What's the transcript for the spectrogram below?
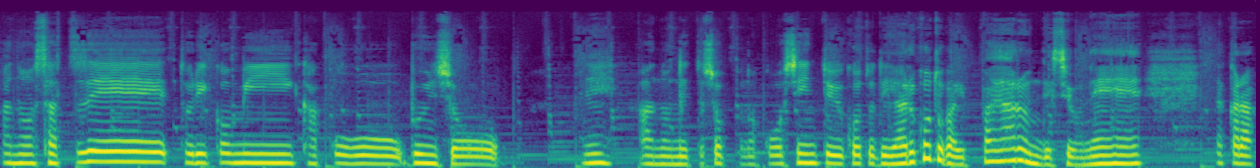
あの撮影取り込み加工文章ね、あのネットショップの更新ということでやることがいっぱいあるんですよね。だから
